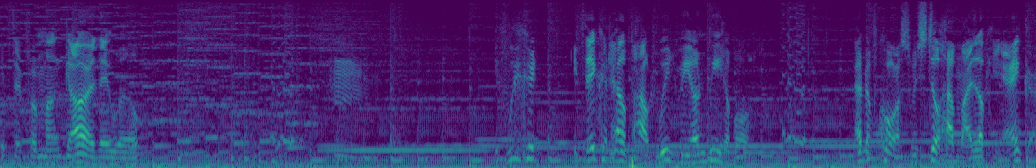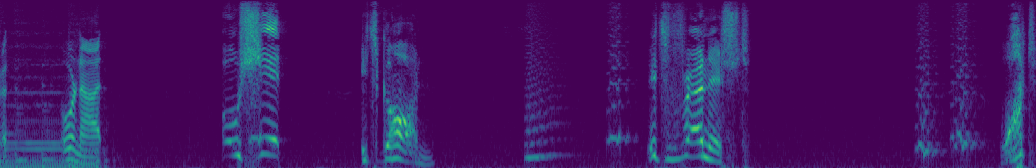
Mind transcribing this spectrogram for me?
if they're from Mangar, they will. We could, if they could help out, we'd be unbeatable. And of course, we still have my lucky anchor. Or not. Oh shit! It's gone! It's vanished! What?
